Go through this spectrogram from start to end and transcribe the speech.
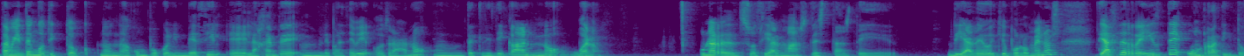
También tengo TikTok, donde hago un poco el imbécil. Eh, la gente mm, le parece bien, otra no, mm, te critican, no. Bueno, una red social más de estas de día de hoy, que por lo menos te hace reírte un ratito.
